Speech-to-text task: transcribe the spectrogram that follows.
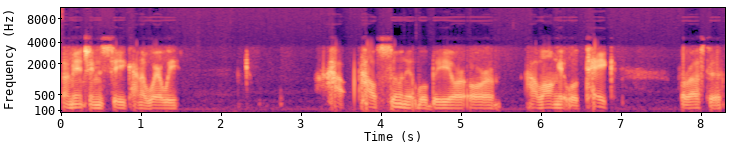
going to be interesting to see kind of where we, how how soon it will be, or or how long it will take for us to,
